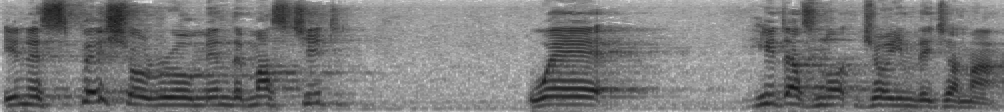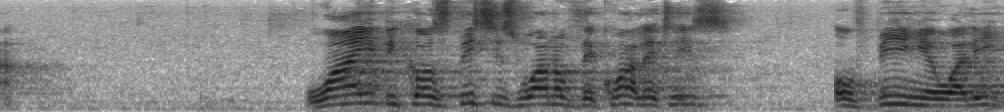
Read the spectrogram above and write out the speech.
in a special room in the masjid, where he does not join the jama'ah. Why? Because this is one of the qualities of being a wali,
